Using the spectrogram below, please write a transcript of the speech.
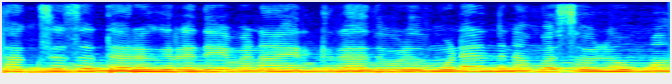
சக்ஸஸை தருகிற தேவனாக இருக்கிறார். அது உணர்ந்து நம்ம சொல்லுவோமா?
